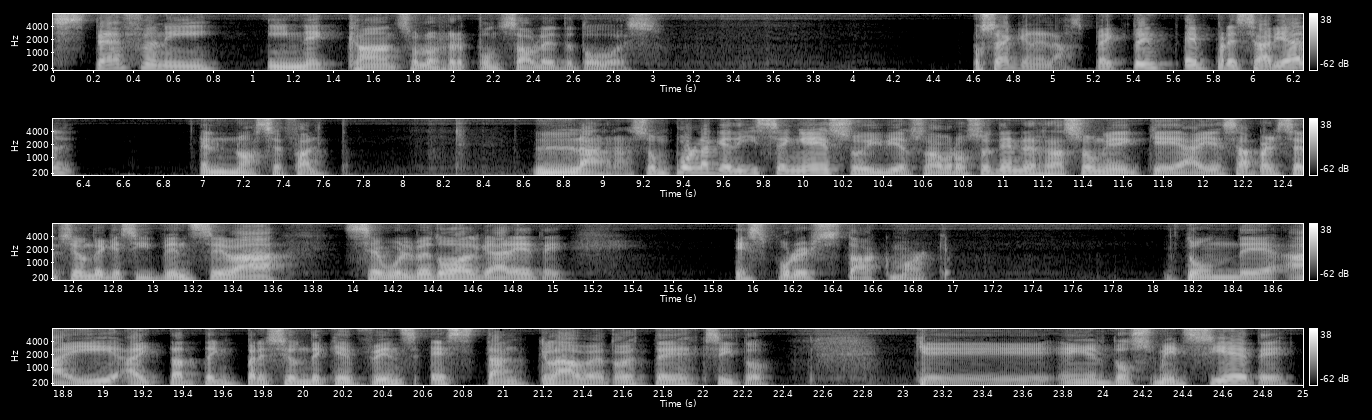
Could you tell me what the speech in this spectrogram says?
Stephanie y Nick Khan son los responsables de todo eso. O sea que en el aspecto em-, empresarial, él no hace falta. La razón por la que dicen eso, y Viejo Sabroso tiene razón, en que hay esa percepción de que si Vince se va, se vuelve todo al garete, es por el stock market. Donde ahí hay tanta impresión de que Vince es tan clave a todo este éxito que en el 2007,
